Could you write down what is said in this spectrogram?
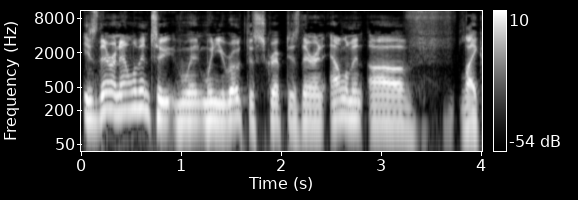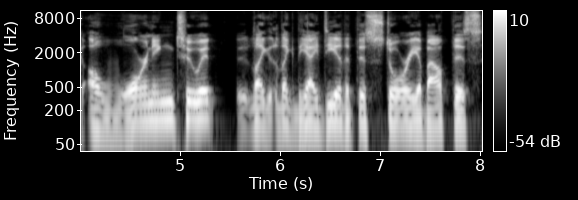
Is there an element to when when you wrote the script? Is there an element of like a warning to it, like like the idea that this story about this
